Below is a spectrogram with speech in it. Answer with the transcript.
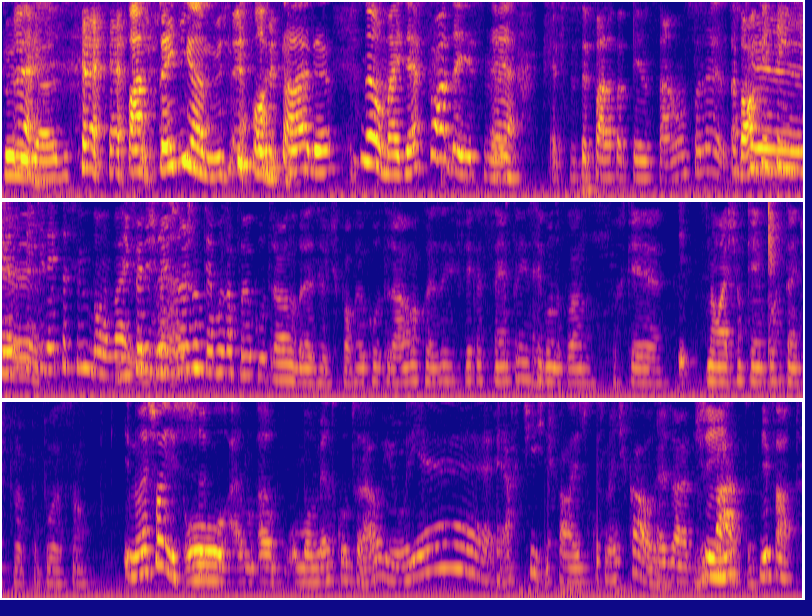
Tô ligado. É. Passei de ano, isso que importa. Tá, né? Não, mas é foda isso, né? É. É que se você parar pra pensar, não é só quem tem dinheiro tem direito a filme bom, vai. Infelizmente nós não temos apoio cultural no Brasil. Tipo, apoio cultural é uma coisa que fica sempre em segundo plano, porque não acham que é importante pra população. E não é só isso. O, a, a, o movimento cultural, o Yuri é, é artista, de falar isso com conhecimento de causa. Exato. De Sim, fato. De fato.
